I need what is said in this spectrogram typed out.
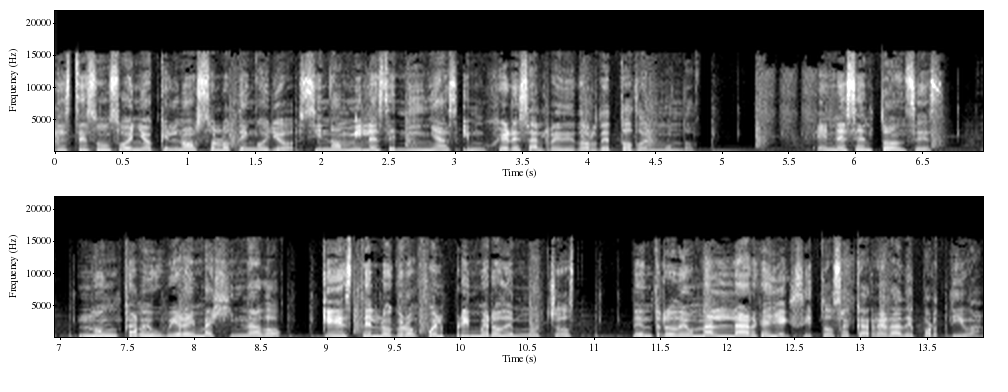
este es un sueño que no solo tengo yo, sino miles de niñas y mujeres alrededor de todo el mundo. En ese entonces, nunca me hubiera imaginado que este logro fue el primero de muchos dentro de una larga y exitosa carrera deportiva.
